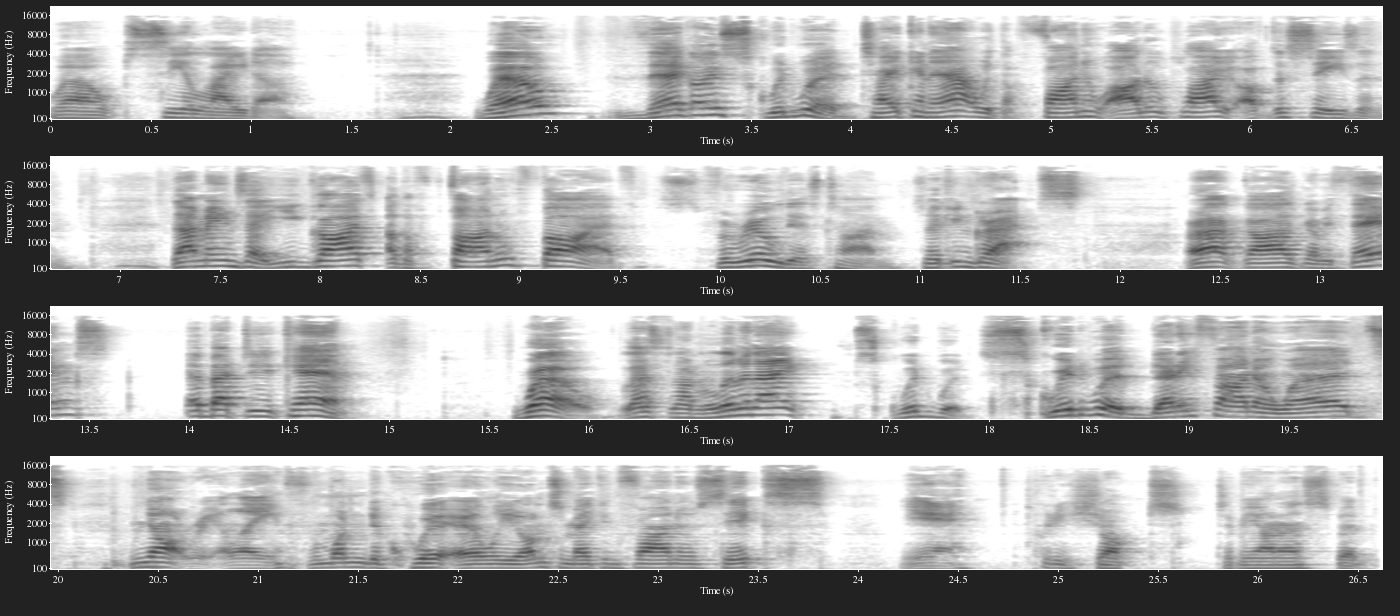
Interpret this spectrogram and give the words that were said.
Well, see you later. Well, there goes Squidward, taken out with the final idol play of the season. That means that you guys are the final five. For real this time. So congrats. Alright, guys, grab your things. and back to your camp. Well, let's not eliminate Squidward. Squidward, any final words? Not really. From wanting to quit early on to making final six, yeah, pretty shocked to be honest, but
